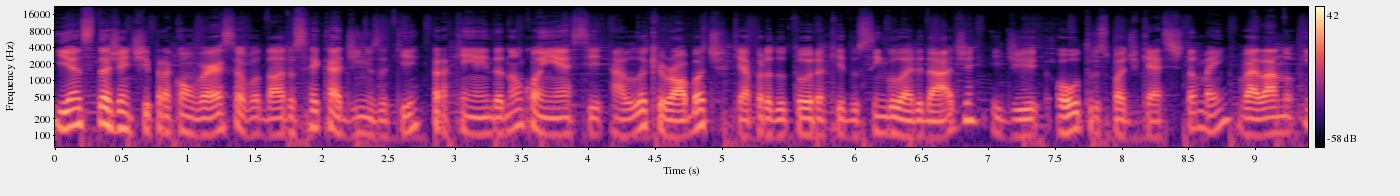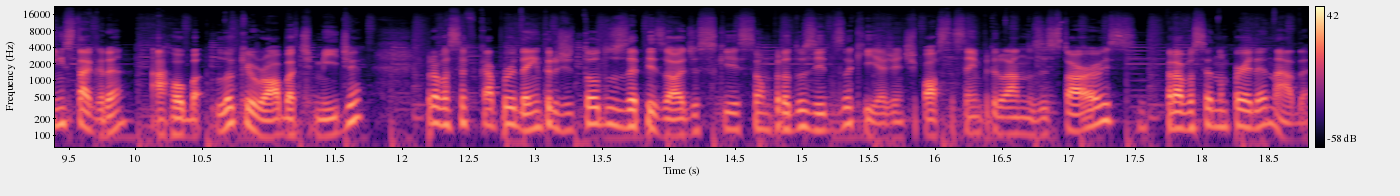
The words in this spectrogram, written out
E antes da gente ir para a conversa, eu vou dar os recadinhos aqui para quem ainda não conhece a Lucky Robot, que é a produtora aqui do Singularidade e de outros podcasts também. Vai lá no Instagram @luckyrobotmedia para você ficar por dentro de todos os episódios que são produzidos aqui. A gente posta sempre lá nos stories para você não perder nada.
